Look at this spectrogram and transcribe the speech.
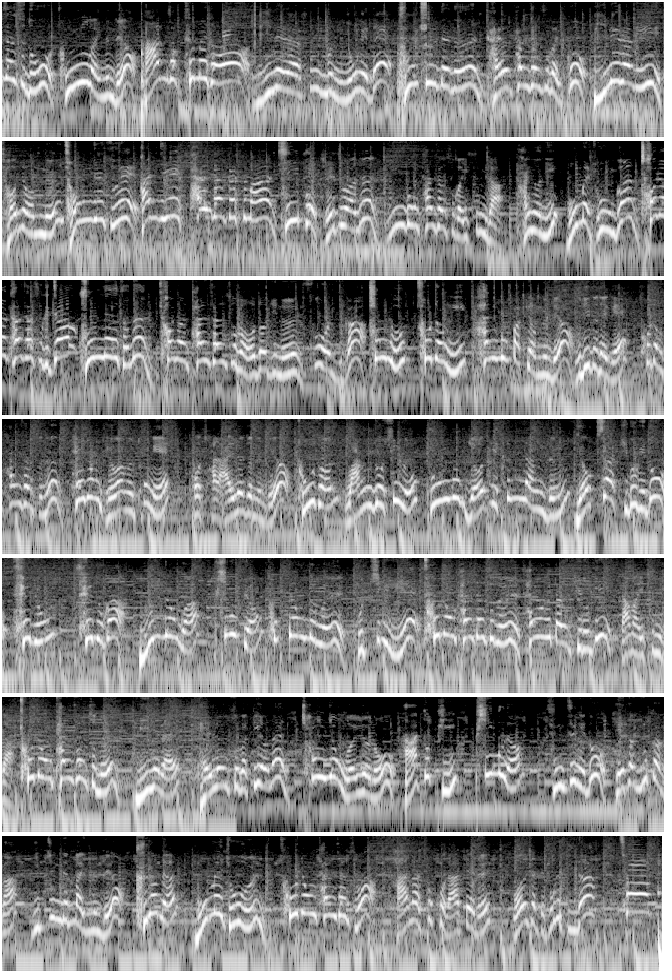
탄산수도 종류가 있는데요. 암석 틈에서 미네랄 성분이 용해돼 분출되는 자연 탄산수가 있고 미네랄이 전혀 없는 정제수에 단지 탄산가스만 지입해 제조하는 인공 탄산수가 있습니다. 당연히 몸에 좋은 건 천연 탄산수겠죠? 국내에서는 천연 탄산수가 얻어지는 수원지가 충북 초정이 한 곳밖에 없는데요. 우리들에게 초정 탄산수는 세종대왕을 통해 더 잘 알려졌는데요. 조선, 왕조실록, 동국 여지 승랑 등 역사 기록에도 세종, 세조가 문병과 피부병, 속병 등을 고치기 위해 초동 탄산수를 사용했다는 기록이 남아 있습니다. 초동 탄산수는 미네랄, 밸런스가 뛰어난 청정 원료로 아토피, 피부염, 중증에도 개선 효과가 입증된 바 있는데요. 그러면 몸에 좋은 초종 탄산수와 가나 초코 라떼를 원샷 해 보겠습니다. 첫!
